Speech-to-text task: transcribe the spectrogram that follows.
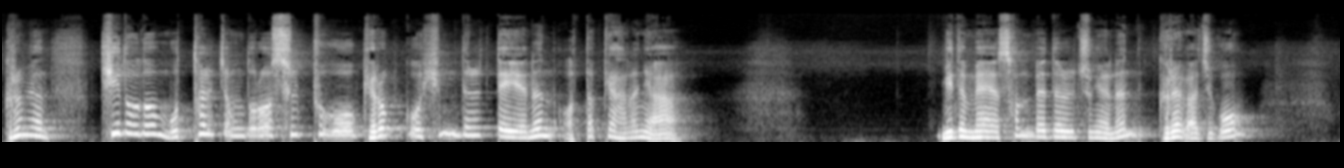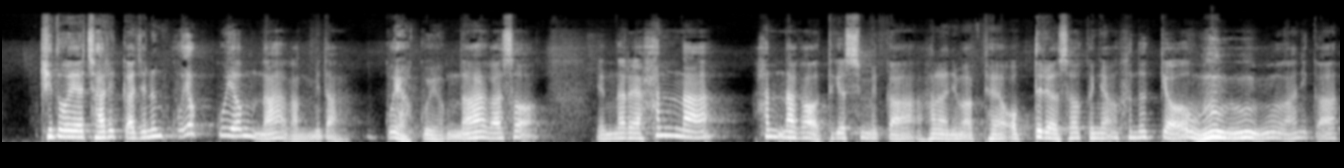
그러면 기도도 못할 정도로 슬프고 괴롭고 힘들 때에는 어떻게 하느냐? 믿음의 선배들 중에는 그래가지고 기도의 자리까지는 꾸역꾸역 나아갑니다. 꾸역꾸역 나아가서 옛날에 한나 한나가 어떻게 했습니까? 하나님 앞에 엎드려서 그냥 흐느껴 으 으 으 하니까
